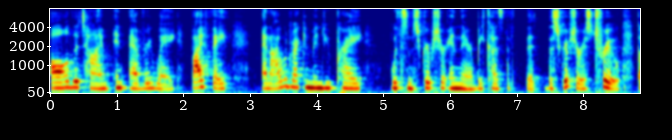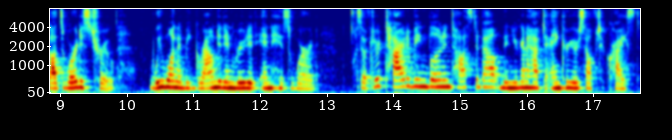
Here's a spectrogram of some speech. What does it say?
all the time in every way by faith and I would recommend you pray with some scripture in there because the, the, the scripture is true. God's word is true. We want to be grounded and rooted in his word. So if you're tired of being blown and tossed about, then you're going to have to anchor yourself to Christ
